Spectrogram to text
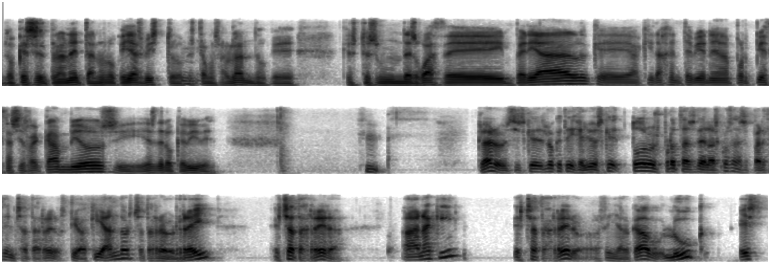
lo que es el planeta, ¿no? Lo que ya has visto, lo que Mm. estamos hablando, que, que esto es un desguace imperial, que aquí la gente viene a por piezas y recambios y es de lo que vive. Claro, si es que es lo que te dije yo, es que todos los protas de las cosas parecen chatarreros, tío. Aquí Andor, chatarrero. Rey es chatarrera. Anakin es chatarrero, al fin y al cabo. Luke es,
